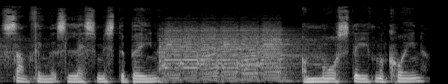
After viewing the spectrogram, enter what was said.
something that's less Mr. Bean and more Steve McQueen,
